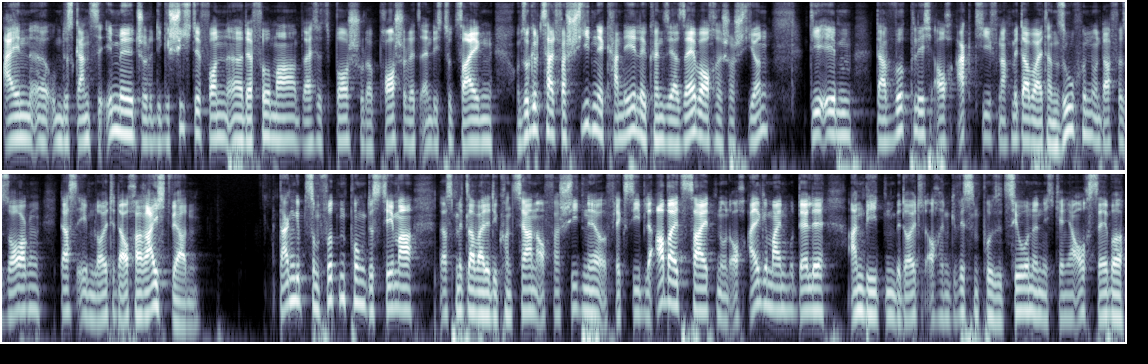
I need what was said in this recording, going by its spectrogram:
ein, äh, um das ganze Image oder die Geschichte von äh, der Firma, sei es jetzt Bosch oder Porsche letztendlich zu zeigen. Und so gibt es halt verschiedene Kanäle, können Sie ja selber auch recherchieren, die eben da wirklich auch aktiv nach Mitarbeitern suchen und dafür sorgen, dass eben Leute da auch erreicht werden. Dann gibt es zum vierten Punkt das Thema, dass mittlerweile die Konzerne auch verschiedene flexible Arbeitszeiten und auch Allgemeinmodelle anbieten, bedeutet auch in gewissen Positionen. Ich kenne ja auch selber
